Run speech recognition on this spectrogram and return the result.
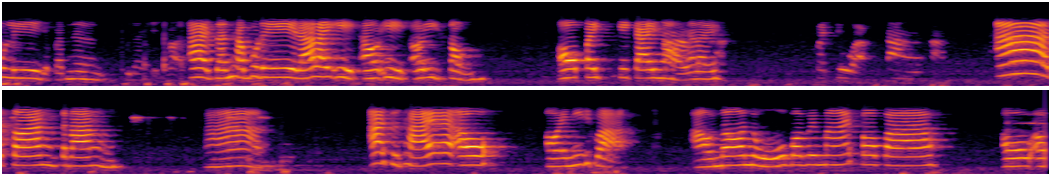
บุรีเดี๋ยวแป๊บหนึ่งคุณดาเขียนก่อนอ่าจันทบุรีแล้วอะไรอีก เอาอีก เอาอีกสองเอาไปไกลๆหน่อยอะไร ประจวบตรังค่ะ อ่าตรังตรัง อ่า อ่าสุดท้ายเอา เอาไอ้นี้ดีกว่า เอานอหนูบอใบไม้ปอปลาเอาเอา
